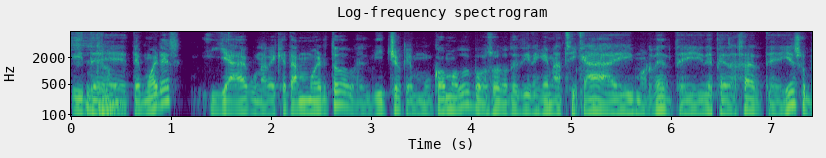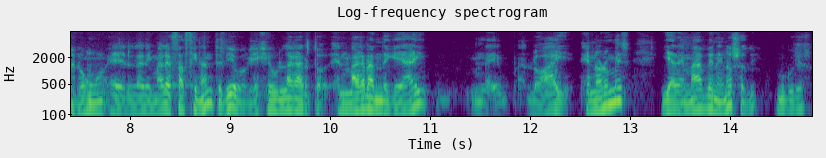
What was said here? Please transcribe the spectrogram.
Y te, te mueres, y ya una vez que te has muerto, el bicho, que es muy cómodo, pues solo te tiene que masticar y morderte y despedazarte y eso, pero un- el animal es fascinante, tío, porque es que es un lagarto, el más grande que hay, eh, los hay enormes y además venenoso, tío, muy curioso.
